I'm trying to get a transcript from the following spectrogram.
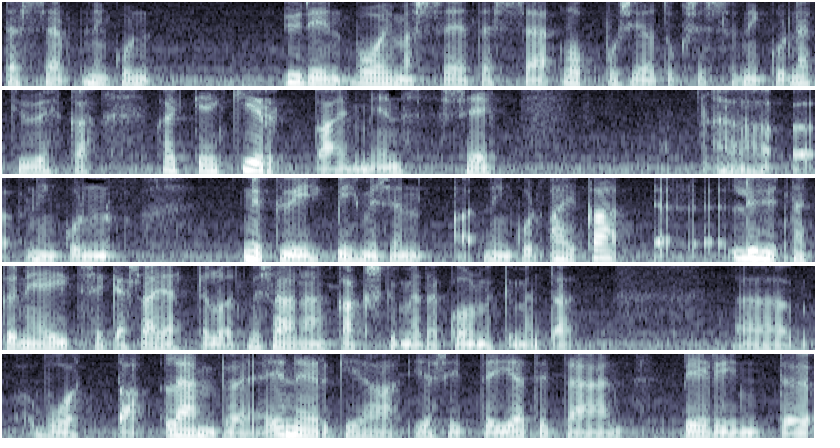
tässä niin kuin ydinvoimassa ja tässä loppusijoituksessa niin kuin näkyy ehkä kaikkein kirkkaimmin se ää, niin kuin nykyihmisen niin kuin aika lyhytnäköinen ja itsekäs ajattelu, että me saadaan 20-30 vuotta lämpöä ja energiaa ja sitten jätetään perintö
